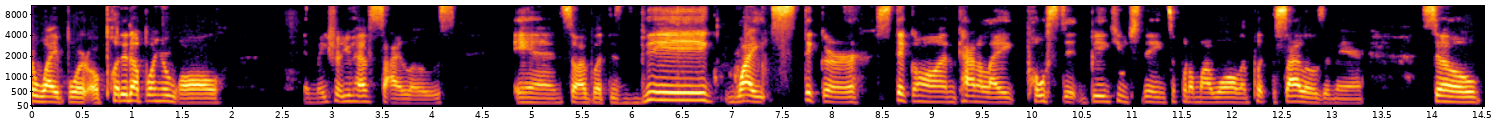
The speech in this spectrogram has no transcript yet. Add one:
a whiteboard or put it up on your wall and make sure you have silos and so I bought this big white sticker, stick on, kind of like post it, big, huge thing to put on my wall and put the silos in there. So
